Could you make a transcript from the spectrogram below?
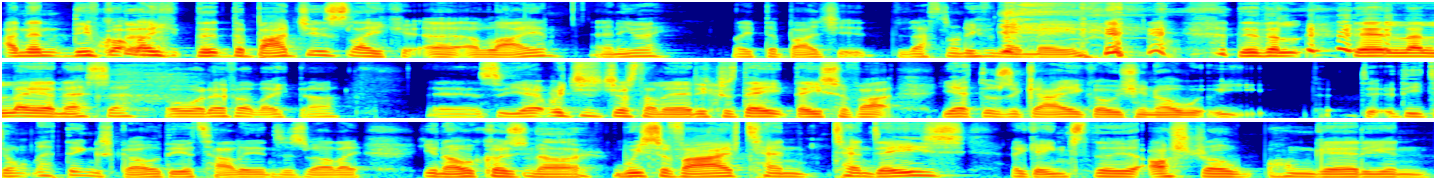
And then they've got like the the badge is like a, a lion anyway. Like the badge, that's not even their main. they're the they're La Leonessa or whatever like that. Uh, so yeah, which is just hilarious because they they survive. Yeah, there's a guy who goes, you know, we, they they don't let things go. The Italians as well, like you know, because No. we survived 10, 10 days against the Austro-Hungarian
